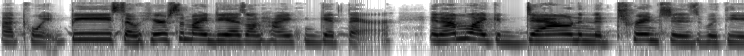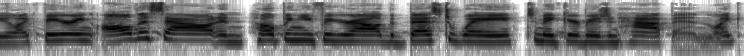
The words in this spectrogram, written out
at point B. So here's some ideas on how you can get there. And I'm like down in the trenches with you, like figuring all this out and helping you figure out the best way to make your vision happen. Like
